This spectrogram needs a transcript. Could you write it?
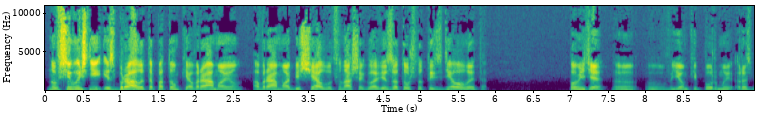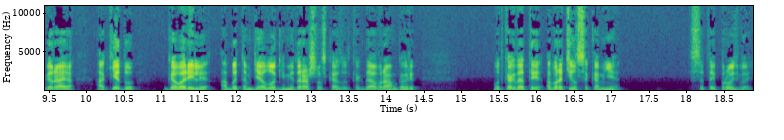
но Всевышний избрал, это потомки Авраама, и он Аврааму обещал вот в нашей главе за то, что ты сделал это. Помните, э, в Йом-Кипур мы, разбирая Акеду, говорили об этом диалоге, Мидраш рассказывает, когда Авраам говорит, вот когда ты обратился ко мне с этой просьбой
